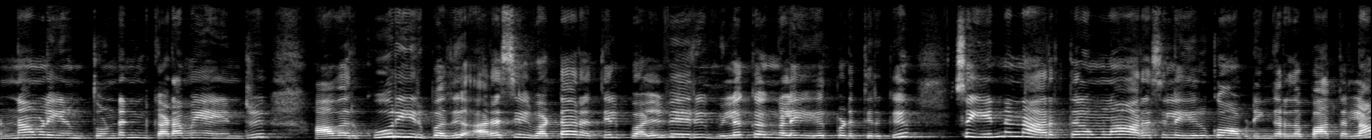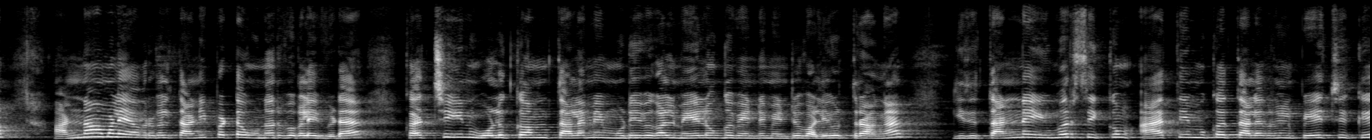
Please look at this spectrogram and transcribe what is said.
அண்ணாமலை எனும் தொண்டனின் கடமை என்று அவர் கூறியிருப்பது அரசியல் வட்டாரத்தில் பல்வேறு விளக்கங்களை ஏற்படுத்தியிருக்கு ஸோ என்னென்ன அர்த்தம்லாம் அரசியலில் இருக்கும் அப்படிங்கிறத பார்த்துடலாம். அண்ணாமலை அவர்கள் தனிப்பட்ட உணர்வுகளை விட கட்சியின் ஒழுக்கம் தலைமை முடிவுகள் மேலோங்க வேண்டும் என்று வலியுறுத்துறாங்க. இது தன்னை விமர்சிக்கும் அதிமுக தலைவர்களின் பேச்சுக்கு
